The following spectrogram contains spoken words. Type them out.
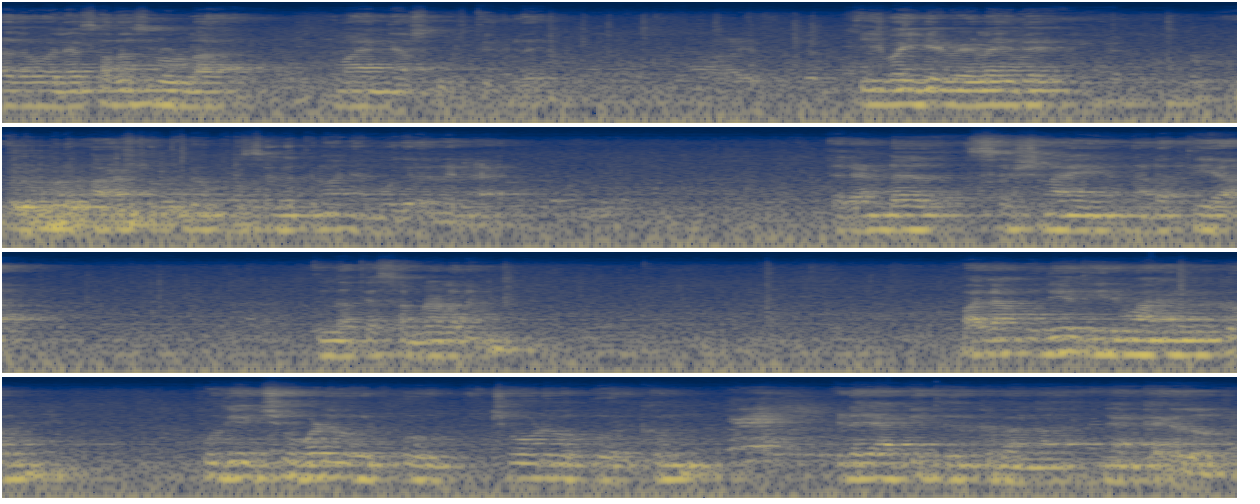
അതുപോലെ സദസ്സിലുള്ള മാന്യ സുഹൃത്തുക്കളെ ഈ വൈകിയ വേളയിൽ ഒരു പ്രഭാഷണത്തിനോ പ്രസംഗത്തിനോ ഞാൻ മുതിരുന്നില്ല രണ്ട് സെഷനായി നടത്തിയ ഇന്നത്തെ സമ്മേളനം പല പുതിയ തീരുമാനങ്ങൾക്കും പുതിയ ചുവടുവെപ്പ് ചുവടുവെപ്പുകൾക്കും ഇടയാക്കി തീർക്കുമെന്ന് ഞാൻ കരുതുന്നു.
